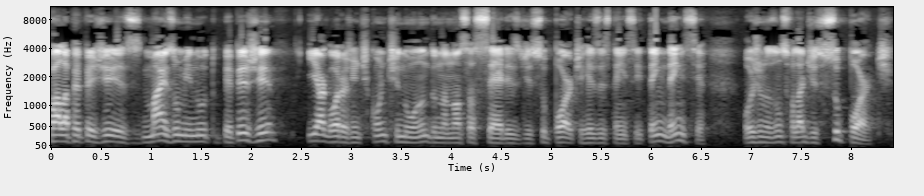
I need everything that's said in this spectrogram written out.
Fala PPGs, mais um minuto PPG e agora a gente continuando na nossa séries de suporte, resistência e tendência, hoje nós vamos falar de suporte.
